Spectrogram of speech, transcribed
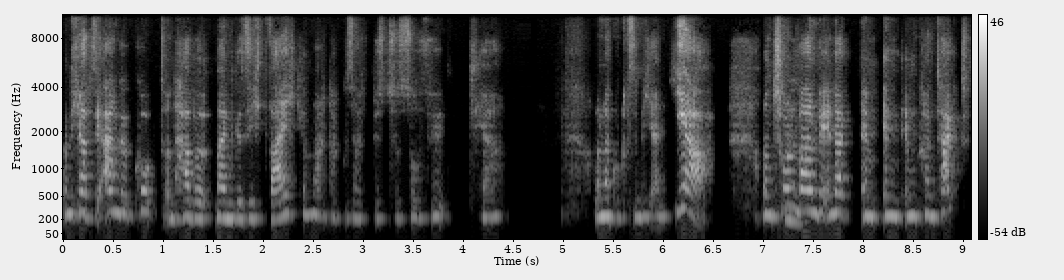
und ich habe sie angeguckt und habe mein Gesicht weich gemacht, habe gesagt, bist du so wütend, ja? Und dann guckt sie mich an, ja. Und schon mhm. waren wir in der, im, in, im Kontakt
